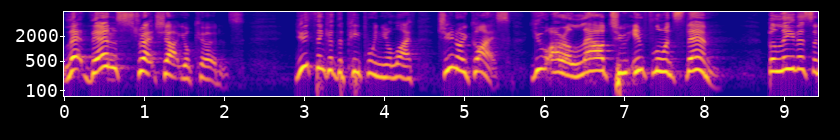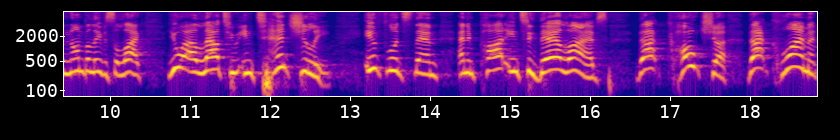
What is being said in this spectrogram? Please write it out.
let them stretch out your curtains. You think of the people in your life. Do you know, guys, you are allowed to influence them. Believers and non believers alike, you are allowed to intentionally influence them and impart into their lives that culture, that climate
